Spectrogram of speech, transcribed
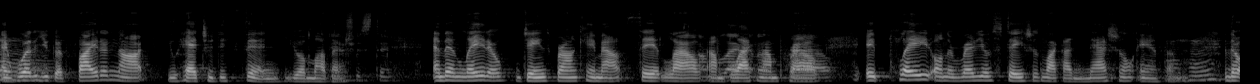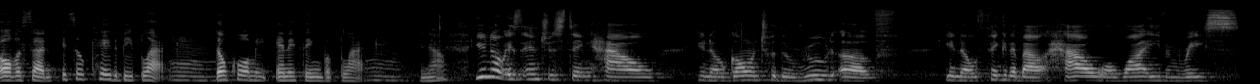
And whether you could fight or not, you had to defend your mother. Interesting. And then later, James Brown came out, said Loud, I'm, black, and I'm proud. It played on the radio stations like a national anthem. Mm-hmm. And then all of a sudden, it's okay to be black. Mm. Don't call me anything but black. Mm. You know? You know, it's interesting how, you know, going to the root of, you know, thinking about how or why even race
